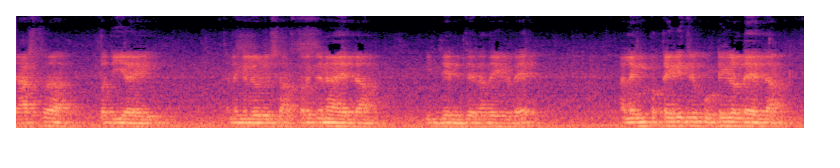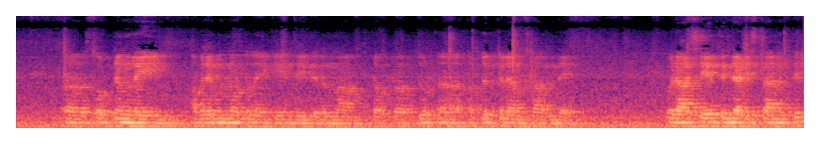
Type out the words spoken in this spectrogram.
രാഷ്ട്രപതിയായി അല്ലെങ്കിൽ ഒരു ശാസ്ത്രജ്ഞനായെല്ലാം ഇന്ത്യൻ ജനതയുടെ അല്ലെങ്കിൽ പ്രത്യേകിച്ച് കുട്ടികളുടെ എല്ലാം സ്വപ്നങ്ങളെയും അവരെ മുന്നോട്ട് നയിക്കുകയും ചെയ്തിരുന്ന ഡോക്ടർ അബ്ദുൾ അബ്ദുൽ കലാം സാറിന്റെ ഒരാശയത്തിന്റെ അടിസ്ഥാനത്തിൽ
